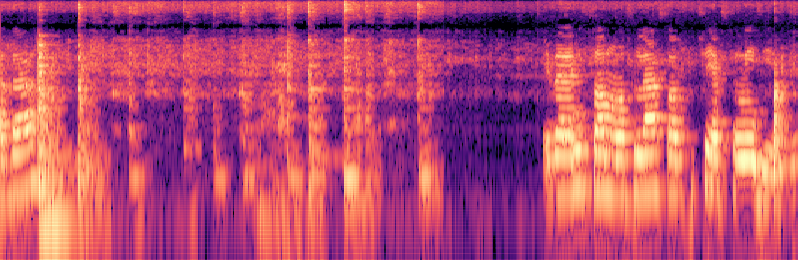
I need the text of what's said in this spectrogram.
আদা এবার আমি সব মশলা সব কিছু একসঙ্গেই দিয়ে দেবো।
